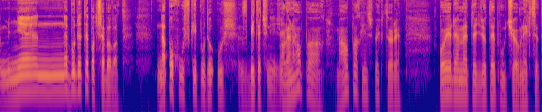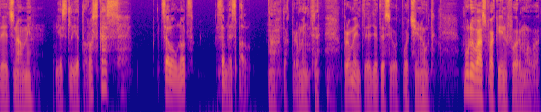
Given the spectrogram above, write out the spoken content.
mě nebudete potřebovat. Na pochůzky budu už zbytečný, že? Ale naopak, naopak, inspektore. Pojedeme teď do té půjčovny, chcete jet s námi? Jestli je to rozkaz, celou noc jsem nespal. No, tak promiňte, promiňte, jděte si odpočinout. Budu vás pak informovat.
